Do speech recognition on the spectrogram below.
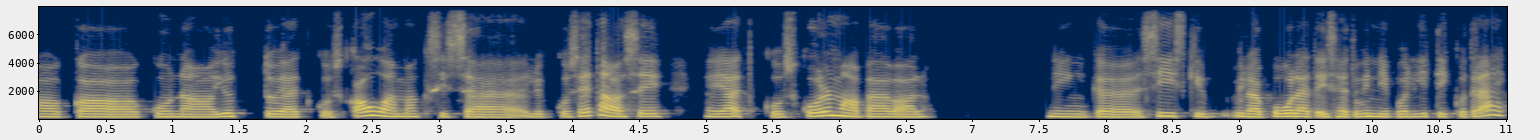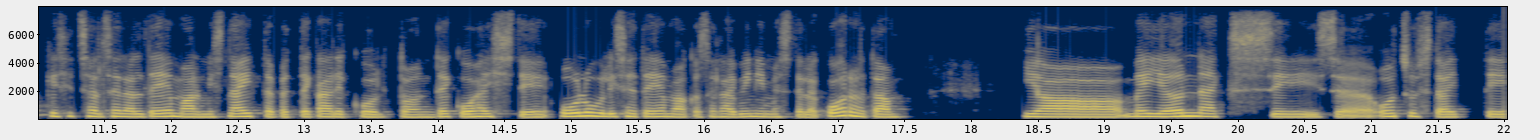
aga kuna juttu jätkus kauemaks, siis see lükkus edasi ja jätkus kolmapäeval. Ning äh, siiski üle pooleteise tunni poliitikud rääkisid seal sellel teemal, mis näitab, et tegelikult on tegu hästi olulise teemaga, see läheb inimestele korda ja meie õnneks siis äh, otsustati,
